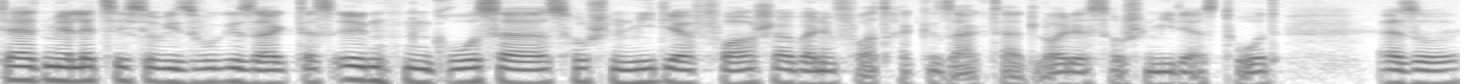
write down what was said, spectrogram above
der hat mir letztlich sowieso gesagt, dass irgendein großer Social Media Forscher bei dem Vortrag gesagt hat, Leute, Social Media ist tot. Also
